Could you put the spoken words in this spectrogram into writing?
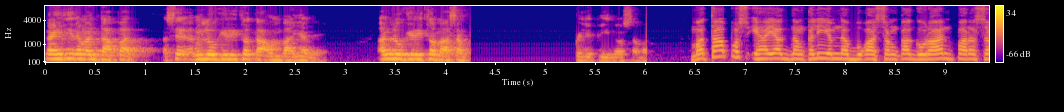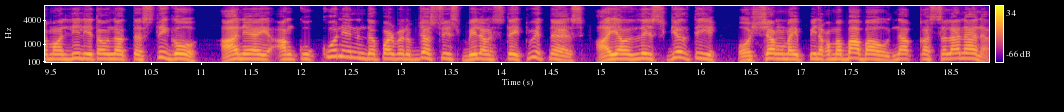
na hindi naman dapat. Kasi ang lugi rito taong bayan eh. Ang lugi rito masang Pilipino sa mga Matapos ihayag ng kalihim na bukas ang kaguran para sa mga lilitaw na testigo, ani ay ang kukunin ng Department of Justice bilang state witness ay ang least guilty o siyang may pinakamababaw na kasalanan.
